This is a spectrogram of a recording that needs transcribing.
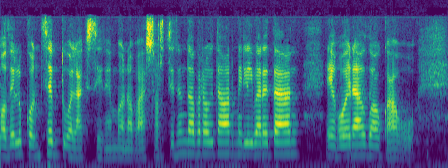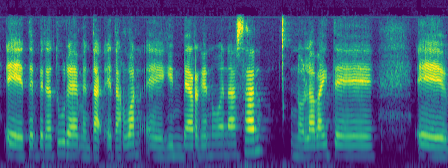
modelu kontzeptualak ziren. Bueno, ba, sortziren da berroita mar milibaretan egoera hau daukagu. E, temperatura, eta arduan egin behar genuen azan, nola baite e,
